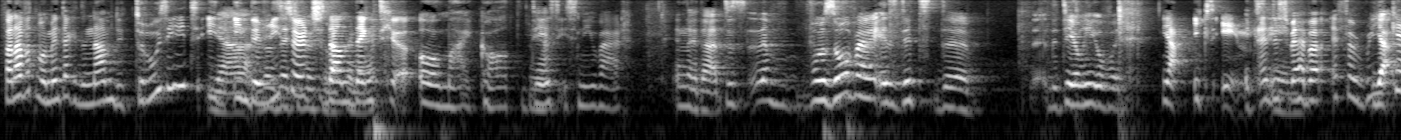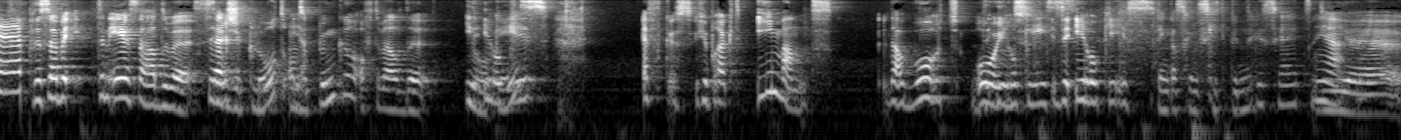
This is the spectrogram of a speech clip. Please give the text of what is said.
vanaf het moment dat je de naam Dutroux ziet in, Ja, in de dan research, dan denk je, oh my god, deze is niet waar. Inderdaad. Dus eh, voor zover is dit de, de theorie over... Ja, X1. hè. X1. Dus we hebben even recap. Dus we hebben, ten eerste hadden we Serge. Claude, onze punker, oftewel de. Irokees. Even, gebruikt iemand dat woord De ooit? Irokees. De Irokees. Ik denk als je een schietkundige scheidt, die, Ja. eh,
